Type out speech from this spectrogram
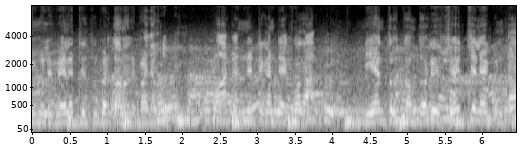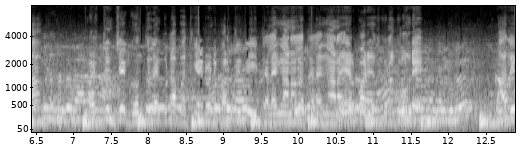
మిమ్మల్ని వేలెత్తి చూపెడతామని ప్రజలు. వాటన్నిటికంటే బాగా నియంతృత్వంతో స్వేచ్ఛ లేకుండా ప్రశ్నించే గొంతు లేకుండా బతికేటువంటి పరిస్థితి తెలంగాణలో తెలంగాణ ఏర్పాటు చేసుకున్నాక ఉండే. అది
